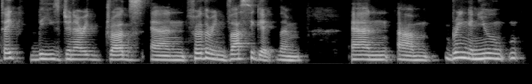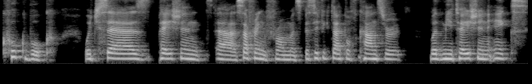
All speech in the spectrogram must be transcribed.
take these generic drugs and further investigate them and um, bring a new cookbook which says patients uh, suffering from a specific type of cancer with mutation X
